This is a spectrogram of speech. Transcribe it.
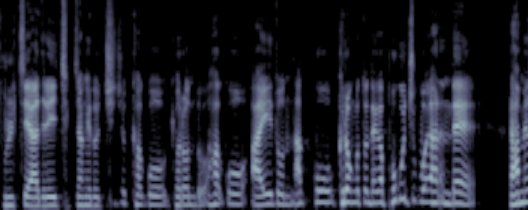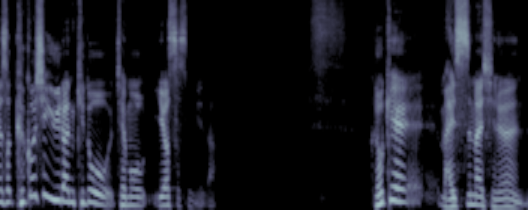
둘째 아들이 직장에도 취직하고 결혼도 하고 아이도 낳고 그런 것도 내가 보고 죽어야 하는데 라면서 그것이 유일한 기도 제목이었었습니다. 그렇게 말씀하시는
